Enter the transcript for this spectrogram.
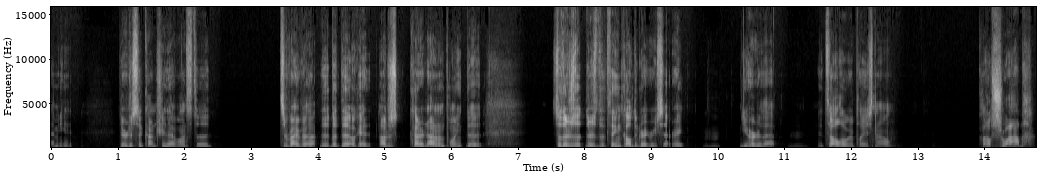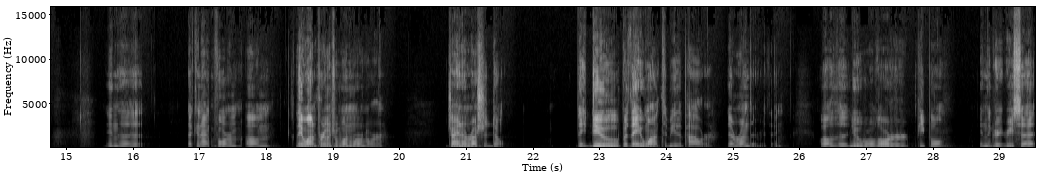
I mean, they're just a country that wants to survive. But the okay, I'll just cut it down on the point. The so there's a, there's the thing called the Great Reset, right? Mm-hmm. You heard of that? Mhm. It's all over the place now. Klaus Schwab in the Economic Forum. Um, they want pretty much a one world order. China and Russia don't. They do, but they want to be the power that runs everything. While the New World Order people in the Great Reset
